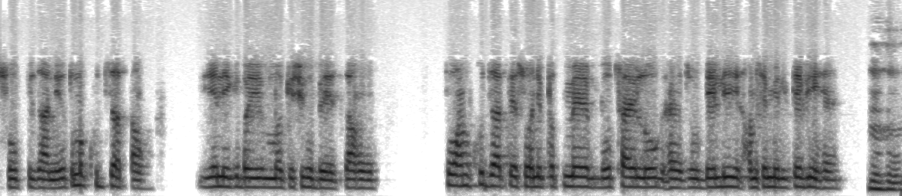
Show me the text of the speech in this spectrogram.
शॉप पे जानी हो तो मैं खुद जाता हूँ। ये नहीं कि भाई मैं किसी को भेजता हूँ। तो हम खुद जाते हैं। सोनीपत में बहुत सारे लोग हैं जो डेली हमसे मिलते भी हैं। हम्म, हम्म।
